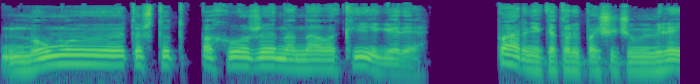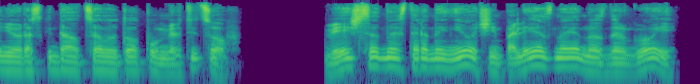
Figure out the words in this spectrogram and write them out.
Думаю, это что-то похожее на навык Игоря. Парня, который по щучьему велению раскидал целую толпу мертвецов. Вещь, с одной стороны, не очень полезная, но с другой...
